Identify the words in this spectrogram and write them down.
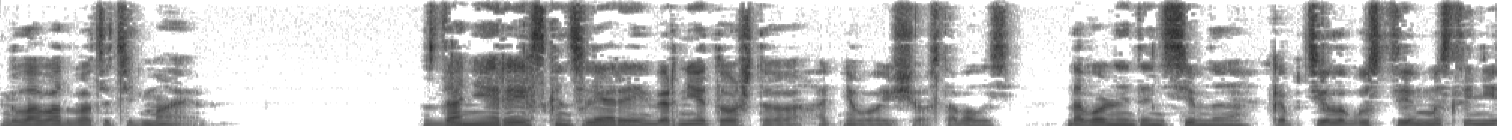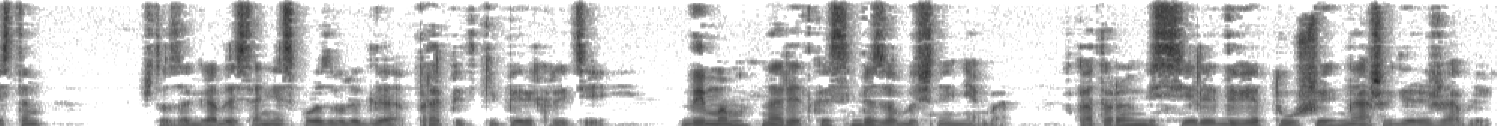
Глава 27. Здание рейхсканцелярии, вернее то, что от него еще оставалось, довольно интенсивно коптило густым маслянистым, что за гадость они использовали для пропитки перекрытий, дымом на редкость безоблачное небо, в котором висели две туши наших дирижаблей,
